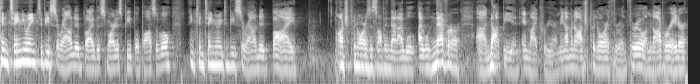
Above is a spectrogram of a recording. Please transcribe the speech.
continuing to be surrounded by the smartest people possible and continuing to be surrounded by entrepreneurs is something that I will I will never uh, not be in in my career. I mean, I'm an entrepreneur through and through. I'm an operator,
